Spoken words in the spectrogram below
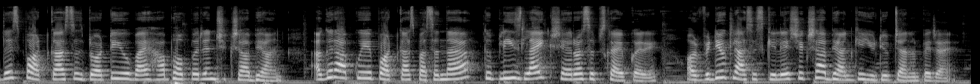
this podcast is brought you by hub hopper शिक्षा अभियान अगर आपको ये पॉडकास्ट पसंद आया तो प्लीज़ लाइक शेयर और सब्सक्राइब करें और वीडियो क्लासेस के लिए शिक्षा अभियान के यूट्यूब चैनल पर जाएँ।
